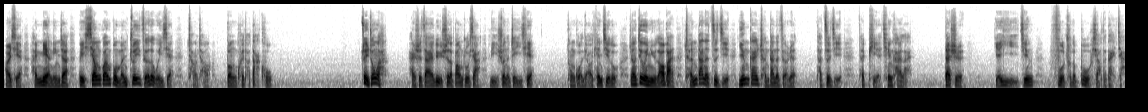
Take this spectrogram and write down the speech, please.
而且还面临着被相关部门追责的危险，常常崩溃到大哭。最终啊。还是在律师的帮助下理顺了这一切。通过聊天记录，让这位女老板承担了自己应该承担的责任，她自己才撇清开来。但是，也已经付出了不小的代价。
